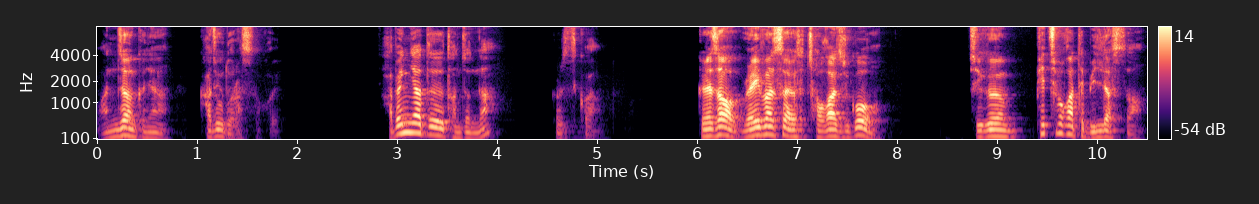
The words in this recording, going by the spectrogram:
완전 그냥 가지고 놀았어 거의. 400야드 던졌나? 그랬을 거야. 그래서 레이븐스가 여기서 져가지고 지금 피츠버그한테 밀렸어.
